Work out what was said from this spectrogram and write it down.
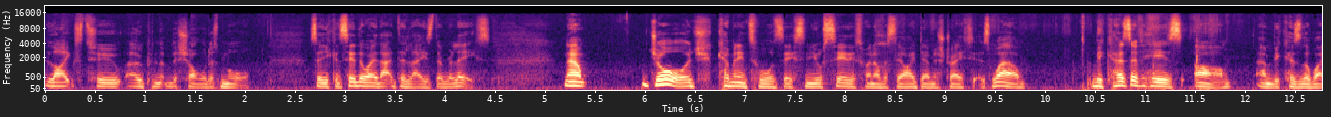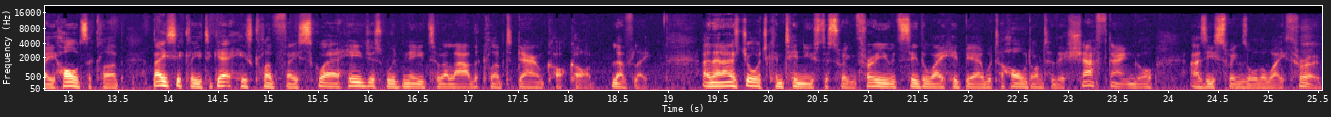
likes to open up the shoulders more. So you can see the way that delays the release. Now, George coming in towards this, and you'll see this when obviously I demonstrate it as well, because of his arm and because of the way he holds the club, basically to get his club face square, he just would need to allow the club to down cock on. Lovely. And then as George continues to swing through, you would see the way he'd be able to hold onto this shaft angle as he swings all the way through.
